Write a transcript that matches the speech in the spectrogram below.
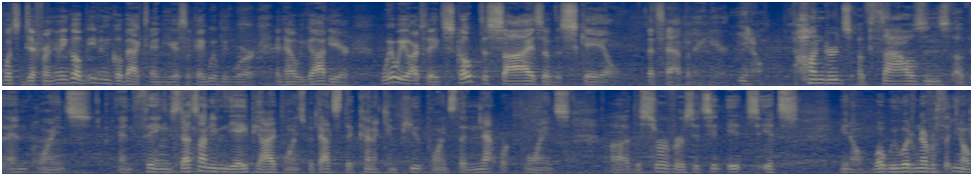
what's different? I mean, go, even go back 10 years, okay, where we were and how we got here. Where we are today, scope the size of the scale that's happening here. You know, hundreds of thousands of endpoints and things. That's not even the API points, but that's the kind of compute points, the network points, uh, the servers. It's it's it's you know what we would have never thought. You know,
